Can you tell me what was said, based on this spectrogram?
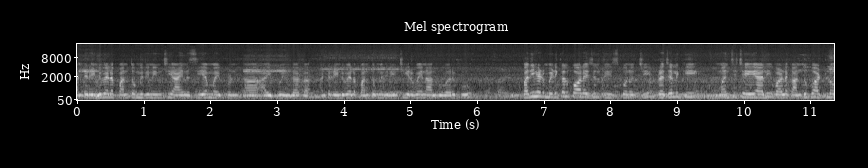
అంటే రెండు వేల పంతొమ్మిది నుంచి ఆయన సీఎం అయిపో ఆ, అయిపోయిన దాకా అంటే రెండు వేల పంతొమ్మిది నుంచి ఇరవై నాలుగు వరకు పదిహేడు మెడికల్ కాలేజీలు తీసుకొని వచ్చి ప్రజలకి మంచి చేయాలి వాళ్ళకి అందుబాటులో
